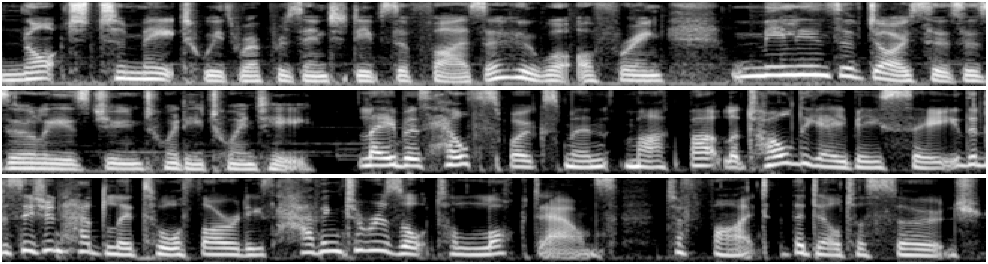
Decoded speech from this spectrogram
not to meet with representatives of Pfizer who were offering millions of doses as early as June 2020. Labor's health spokesman Mark Butler told the ABC the decision had led to authorities having to resort to lockdowns to fight the Delta surge.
